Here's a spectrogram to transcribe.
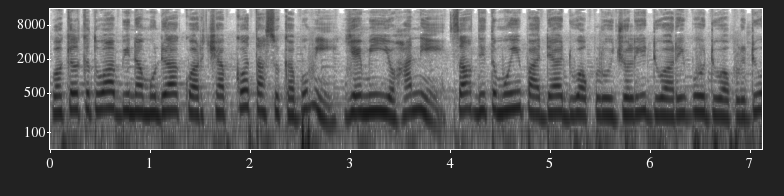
Wakil Ketua Bina Muda Kuarcap Kota Sukabumi, Yemi Yohani, saat ditemui pada 20 Juli 2022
